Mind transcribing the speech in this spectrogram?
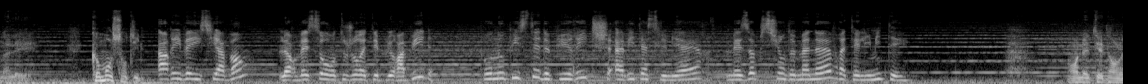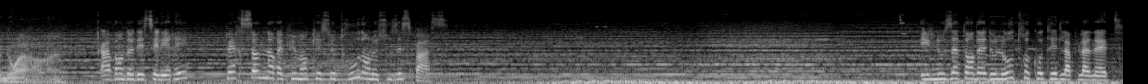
on allait. Comment sont-ils? Arrivés ici avant Leurs vaisseaux ont toujours été plus rapides Pour nous pister depuis Reach à vitesse lumière, mes options de manœuvre étaient limitées. On était dans le noir, hein? Avant de décélérer, personne n'aurait pu manquer ce trou dans le sous-espace. Ils nous attendaient de l'autre côté de la planète.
